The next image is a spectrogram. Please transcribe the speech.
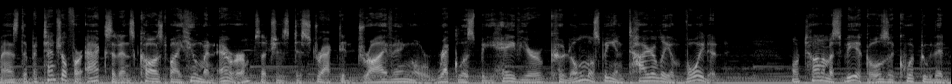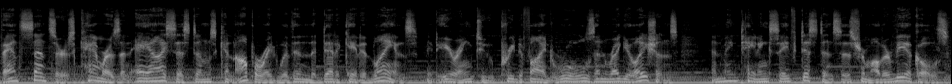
as the potential for accidents caused by human error, such as distracted driving or reckless behavior, could almost be entirely avoided. Autonomous vehicles equipped with advanced sensors, cameras, and AI systems can operate within the dedicated lanes, adhering to predefined rules and regulations, and maintaining safe distances from other vehicles.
